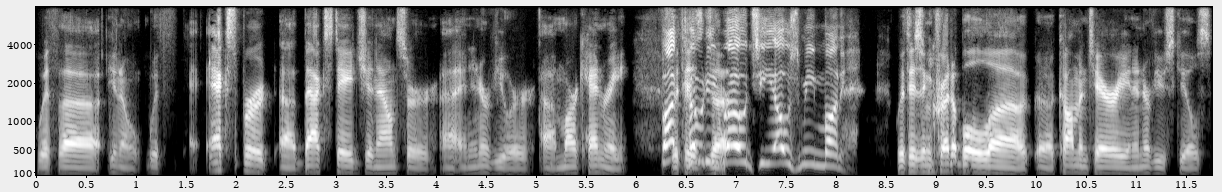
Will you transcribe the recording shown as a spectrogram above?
with, uh, you know, with expert uh, backstage announcer uh, and interviewer uh, Mark Henry But With his, Cody uh, Rhodes, he owes me money. With his incredible uh, uh, commentary and interview skills.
